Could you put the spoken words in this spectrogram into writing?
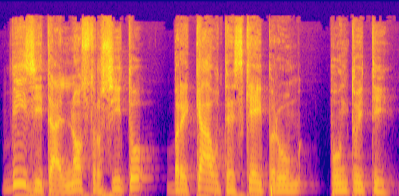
Visita il nostro sito breakoutescaperoom.it.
